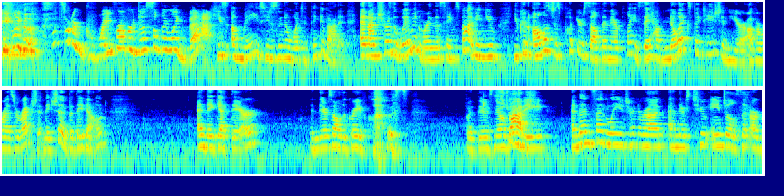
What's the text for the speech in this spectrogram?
Like, what sort of grave robber does something like that? He's amazed. He doesn't know what to think about it. And I'm sure the women were in the same spot. I mean, you you can almost just put yourself in their place. They have no expectation here of a resurrection. They should, but they don't. And they get there, and there's all the grave clothes, but there's no body. And then suddenly you turn around, and there's two angels that are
